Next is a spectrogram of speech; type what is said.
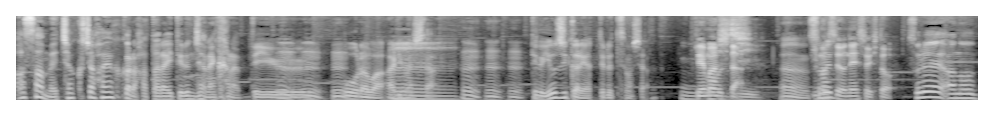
朝めちゃくちゃ早くから働いてるんじゃないかなっていううんうんうんオーラはありました、うん。うんうんうん。ていうか4時からやってるって言ってまし出ました4時た、うん、それいますよねそういう人。それあの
